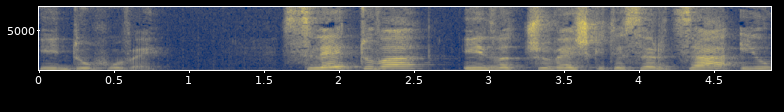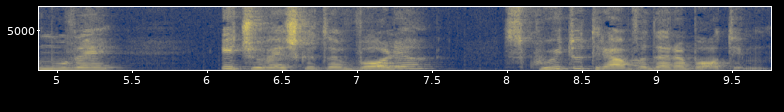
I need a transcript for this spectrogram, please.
и духове. След това идват човешките сърца и умове и човешката воля, с които трябва да работим.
